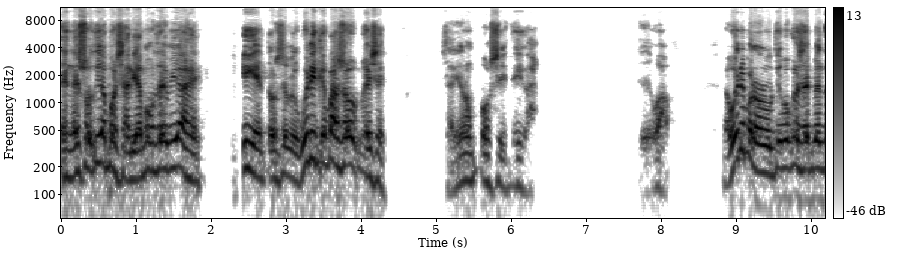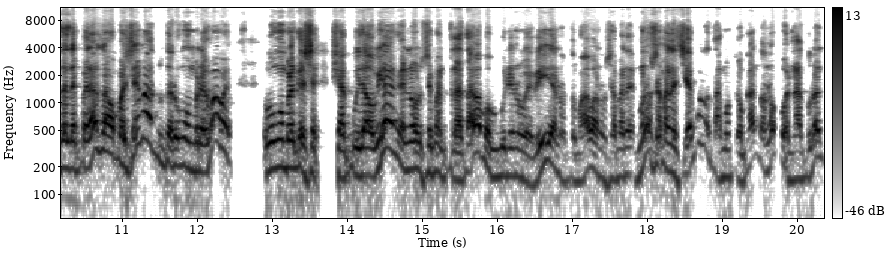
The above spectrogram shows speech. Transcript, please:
en esos días, pues salíamos de viaje. Y entonces, Willy, ¿qué pasó? Me dice, salieron positivas. Pero lo último que se pierde es la esperanza, para encima, tú eres un hombre joven, un hombre que se, se ha cuidado bien, él no se maltrataba porque Willy no bebía, no tomaba, no se amanecía, bueno, se amanecía cuando estábamos tocando, ¿no? Pues natural,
